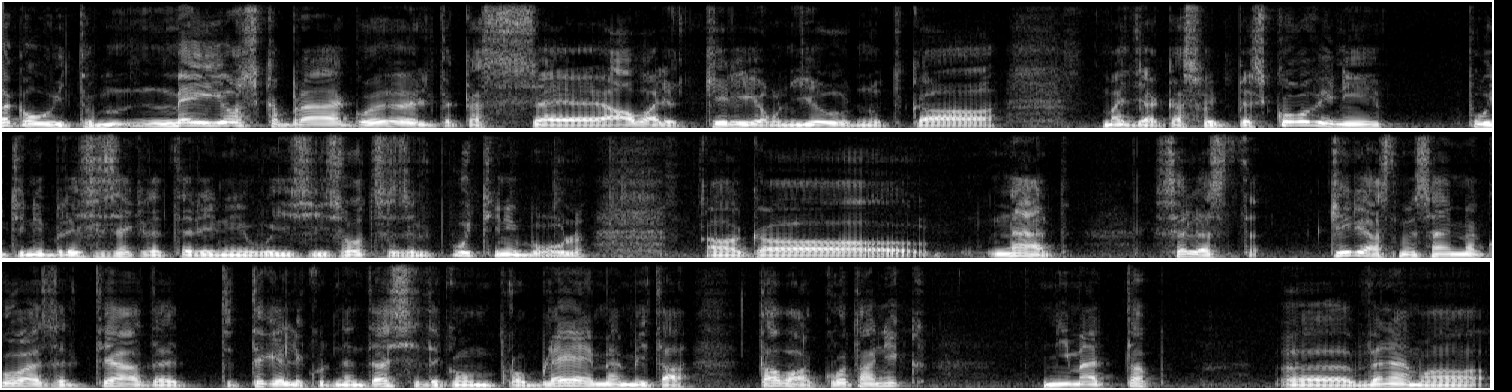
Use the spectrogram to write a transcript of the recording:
väga huvitav, me ei oska praegu öelda, kas see avalik kiri on jõudnud ka ma ei tea, kasvõi Peskovini, Putini pressisekretärini või siis otseselt Putini poole. aga näed, sellest kirjast me saime koheselt teada, et tegelikult nende asjadega on probleeme, mida tavakodanik nimetab Venemaa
